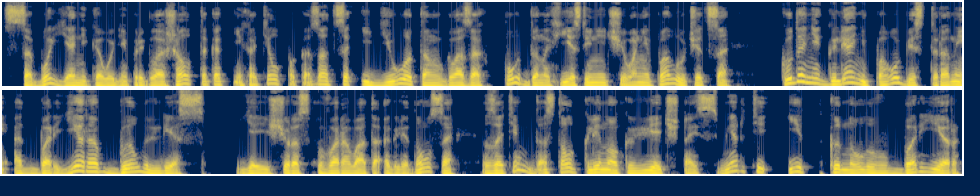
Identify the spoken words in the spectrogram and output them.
С собой я никого не приглашал, так как не хотел показаться идиотом в глазах подданных, если ничего не получится. Куда ни глянь, по обе стороны от барьера был лес. Я еще раз воровато оглянулся – затем достал клинок вечной смерти и ткнул в барьер.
